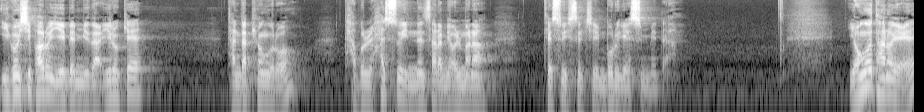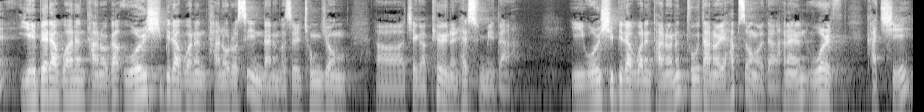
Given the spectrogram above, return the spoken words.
이것이 바로 예배입니다. 이렇게 단답형으로 답을 할 수 있는 사람이 얼마나 될 수 있을지 모르겠습니다. 영어 단어에 예배라고 하는 단어가 worship이라고 하는 단어로 쓰인다는 것을 종종 어, 제가 표현을 했습니다. 이 worship이라고 하는 단어는 두 단어의 합성어다. 하나는 worth, 가치,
